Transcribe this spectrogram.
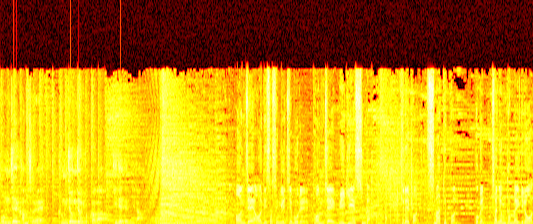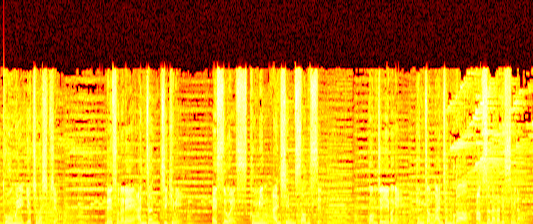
범죄 감소에 긍정적 효과가 기대됩니다. 언제 어디서 생길지 모를 범죄 위기의 순간 휴대폰, 스마트폰 혹은 전용 단말기로 도움을 요청하십시오. 내 손안의 안전 지킴이 SOS 국민 안심 서비스 범죄 예방에 행정안전부가 앞서 나가겠습니다.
